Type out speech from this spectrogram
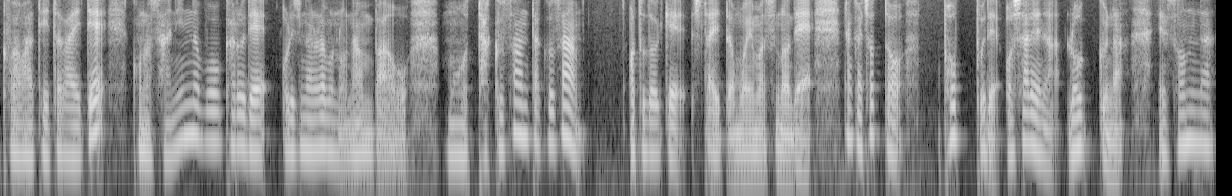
加わっていただいて、この3人のボーカルでオリジナルラブのナンバーをもうたくさんたくさんお届けしたいと思いますので、なんかちょっとポップでおしゃれなロックな、えそんな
